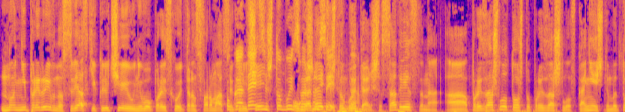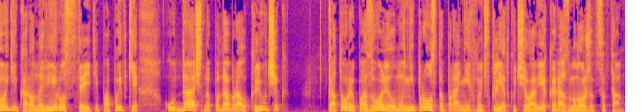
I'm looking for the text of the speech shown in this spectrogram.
но непрерывно в связке ключей у него происходит трансформация Угадайте, ключей. что будет Угадайте, с вашим сейфом, что будет да. дальше. Соответственно, а, произошло то, что произошло. В конечном итоге коронавирус с третьей попытки удачно подобрал ключик, который позволил ему не просто проникнуть в клетку человека и размножиться там,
